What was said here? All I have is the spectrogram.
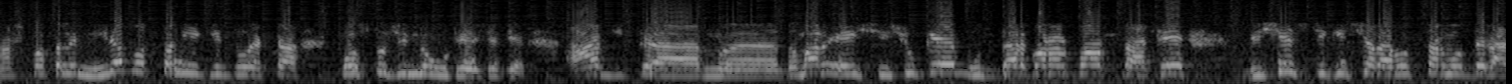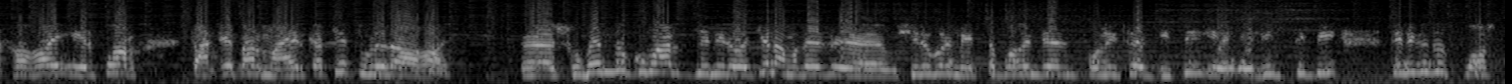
হাসপাতালের নিরাপত্তা নিয়ে কিন্তু একটা প্রশ্নচিহ্ন উঠে এসেছে। আজ তোমার এই শিশুকে উদ্ধার করার পর তাকে বিশেষ চিকিৎসা ব্যবস্থার মধ্যে রাখা হয়, এরপর তাকে তার মায়ের কাছে তুলে দেওয়া হয়। শুভেন্দু কুমার যিনি রয়েছেন, আমাদের শিলিগুড়ি মেট্রোপলিটন পুলিশের ডিসি এডিসিপি, তিনি কিন্তু স্পষ্ট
